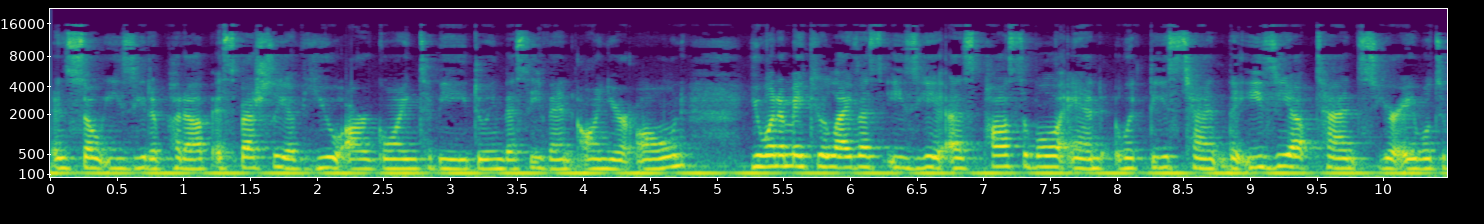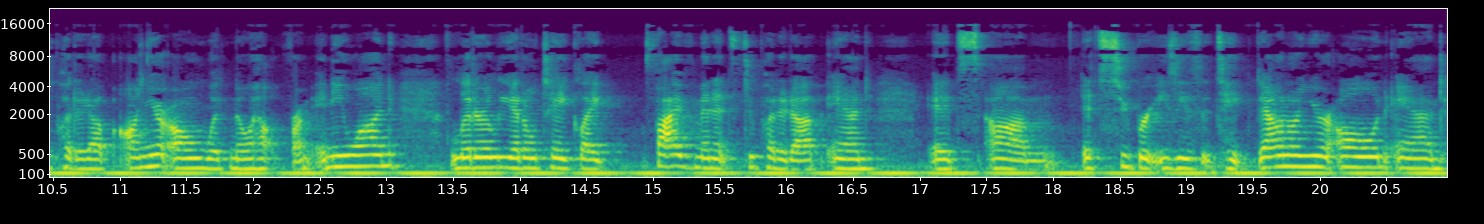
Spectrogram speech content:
and so easy to put up, especially if you are going to be doing this event on your own. You wanna make your life as easy as possible and with these tent, the Easy Up tents, you're able to put it up on your own with no help from anyone. Literally, it'll take like five minutes to put it up and it's, um, it's super easy to take down on your own and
